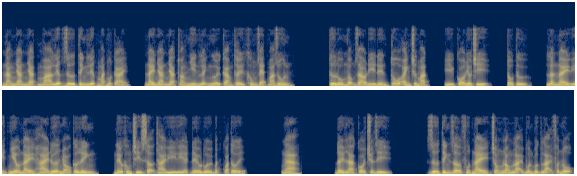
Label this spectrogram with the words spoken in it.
Nàng nhàn nhạt mà liếc dư tình liếc mắt một cái, này nhàn nhạt thoáng nhìn lệnh người cảm thấy không rét mà run. Tư đồ ngộng giao đi đến tô ảnh trước mặt, ý có điều chỉ, tẩu tử, lần này ít nhiều này hai đứa nhỏ cơ linh, nếu không chỉ sợ thái ý đều đuổi bất qua tới. Nga! Đây là có chuyện gì? Dư tình giờ phút này trong lòng lại buồn bực lại phẫn nộ,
